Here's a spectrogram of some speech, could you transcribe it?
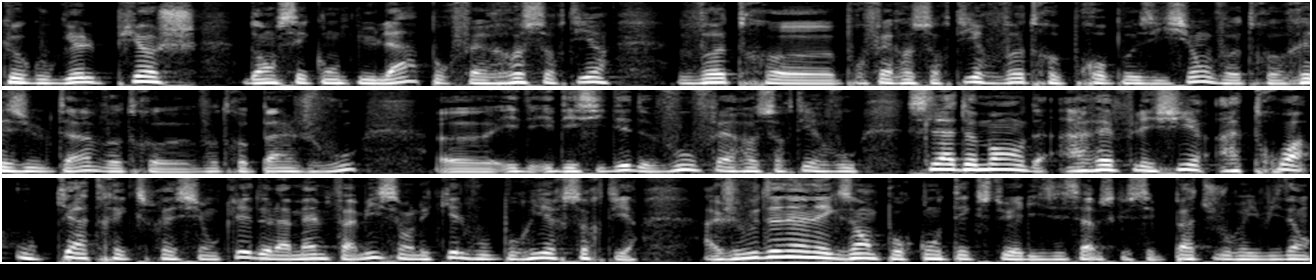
que Google pioche dans ces contenus-là pour faire ressortir votre euh, pour faire ressortir votre proposition, votre résultat, votre votre page vous euh, et, décider de vous faire ressortir vous. Cela demande à réfléchir à trois ou quatre expressions clés de la même famille sur lesquelles vous pourriez ressortir. Ah, je vais vous donner un exemple pour contextualiser ça parce que c'est pas toujours évident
